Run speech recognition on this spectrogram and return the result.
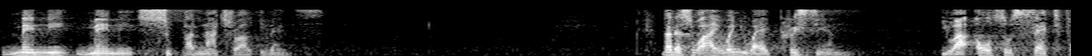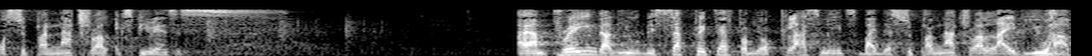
Many, many supernatural events. That is why when you are a Christian, you are also set for supernatural experiences. I am praying that you will be separated from your classmates by the supernatural life you have.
